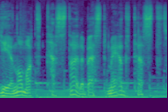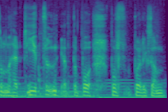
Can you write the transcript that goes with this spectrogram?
genom att testa eller bäst med test som den här titeln heter på, på, på liksom,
